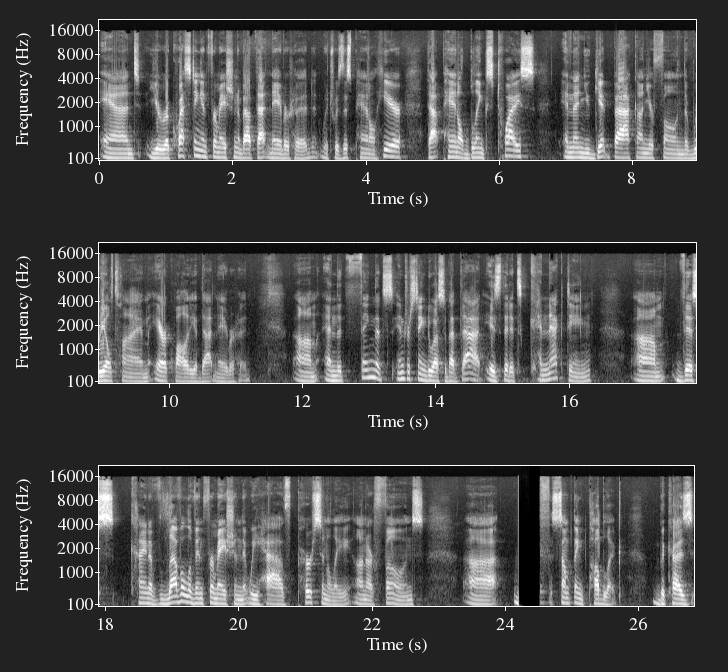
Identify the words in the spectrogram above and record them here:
And you're requesting information about that neighborhood, which was this panel here. That panel blinks twice, and then you get back on your phone the real time air quality of that neighborhood. Um, and the thing that's interesting to us about that is that it's connecting um, this kind of level of information that we have personally on our phones uh, with something public because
